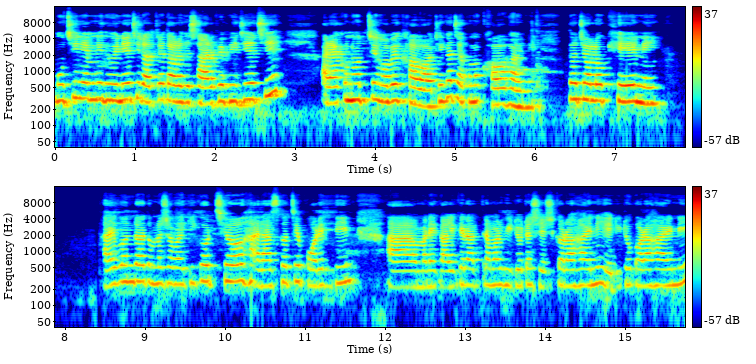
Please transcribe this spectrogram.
মুছি এমনি ধুই নিয়েছি। রাত্রে তারা যে সার্ফে ভিজিয়েছি। আর এখন হচ্ছে হবে খাওয়া, ঠিক আছে? এখনও খাওয়া হয়নি। তো চলো খেয়ে নিই। হাই বন্ধুরা, তোমরা সবাই কি করছ? আর আজকে হচ্ছে পরের দিন। মানে কালকে রাত্রে আমার ভিডিওটা শেষ করা হয়নি এডিটও করা হয়নি।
